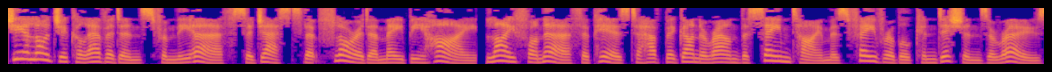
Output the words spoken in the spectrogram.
Geological evidence from the Earth suggests that Florida may be high. Life on Earth appears to have begun around the same time as favorable conditions arose,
